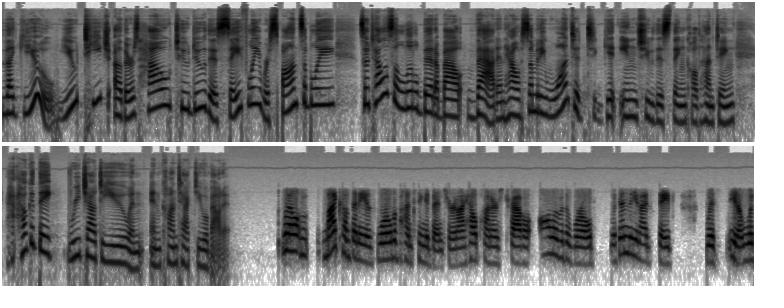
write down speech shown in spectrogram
like you. You teach others how to do this safely, responsibly. So tell us a little bit about that and how if somebody wanted to get into this thing called hunting, how could they reach out to you and, and contact you about it? Well, my company is World of Hunting Adventure, and I help hunters travel all over the world within the United States with, you know, with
